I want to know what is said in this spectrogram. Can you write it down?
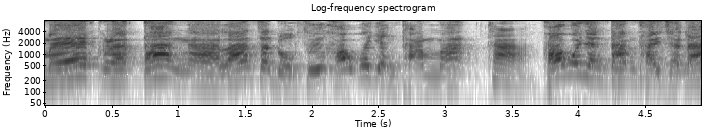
แม้กระทั่งอ่าร้านสะดวกซื้อเขาก็ยังทำฮะ ค่ะ เขาก็ยังทำไทยชนะ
